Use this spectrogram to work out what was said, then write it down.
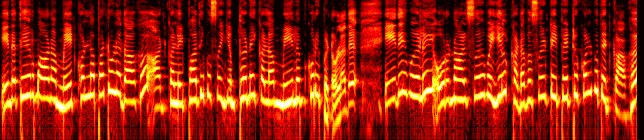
இந்த தீர்மானம் மேற்கொள்ளப்பட்டுள்ளதாக ஆட்களை பதிவு செய்யும் திணைக்களம் மேலும் குறிப்பிட்டுள்ளது. இதேவேளை ஒருநாள் சேவையில் கடவுச்சீட்டை பெற்றுக் கொள்வதற்காக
